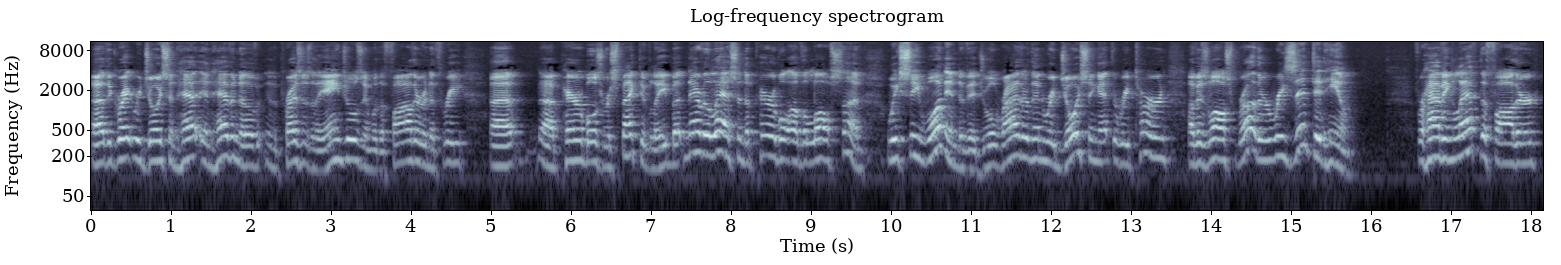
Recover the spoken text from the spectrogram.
uh, the great rejoice in, he- in heaven in the presence of the angels and with the Father and the three uh, uh, parables, respectively. But nevertheless, in the parable of the lost son, we see one individual, rather than rejoicing at the return of his lost brother, resented him for having left the Father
